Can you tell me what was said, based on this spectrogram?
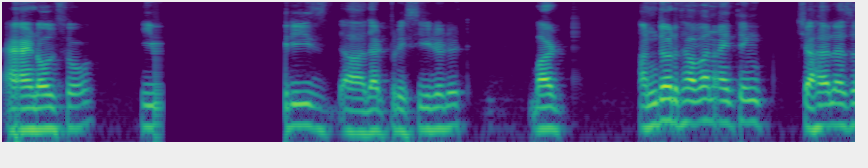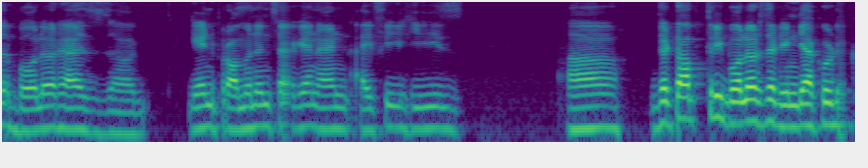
and also he series uh, that preceded it. But under Dhawan, I think Chahal as a bowler has uh, gained prominence again, and I feel he's uh, the top three bowlers that India could,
